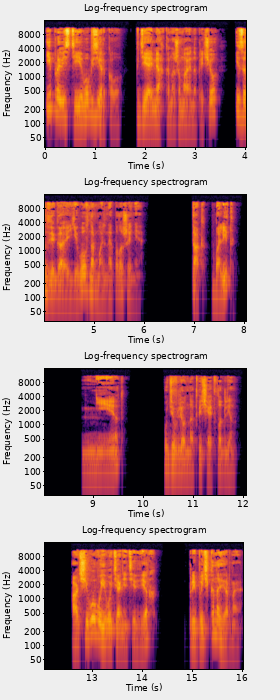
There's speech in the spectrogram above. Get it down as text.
и провести его к зеркалу, где я мягко нажимаю на плечо и задвигаю его в нормальное положение. «Так, болит?» «Нет», – удивленно отвечает Владлен. «А чего вы его тянете вверх?» «Привычка, наверное».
